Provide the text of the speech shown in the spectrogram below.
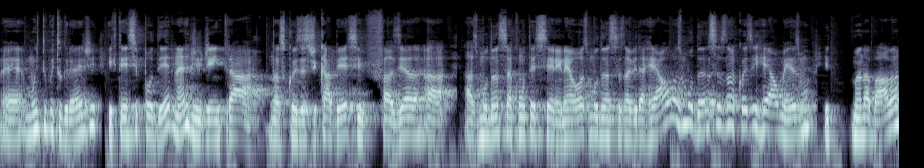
é muito, muito grande e que tem esse poder, né, de, de entrar nas coisas de cabeça e fazer a, a, as mudanças acontecerem, né? Ou as mudanças na vida real ou as mudanças na coisa irreal mesmo e manda bala.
